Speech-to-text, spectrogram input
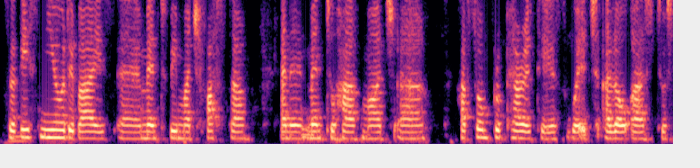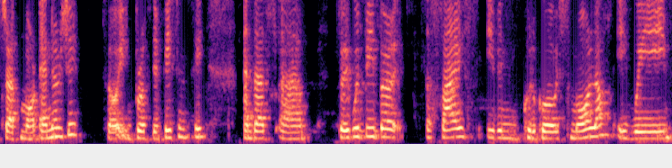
So this new device uh, meant to be much faster and it meant to have much, uh, have some properties which allow us to extract more energy so improve the efficiency. And that's, um, so it would be very, size even could go smaller if we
